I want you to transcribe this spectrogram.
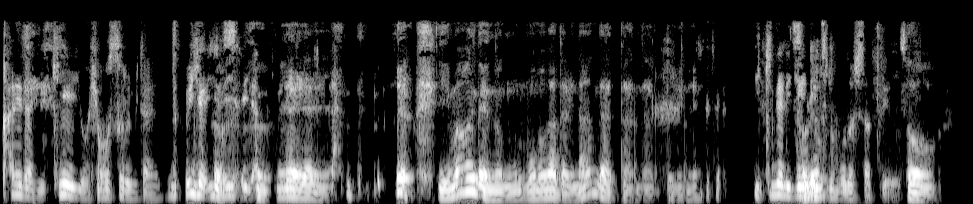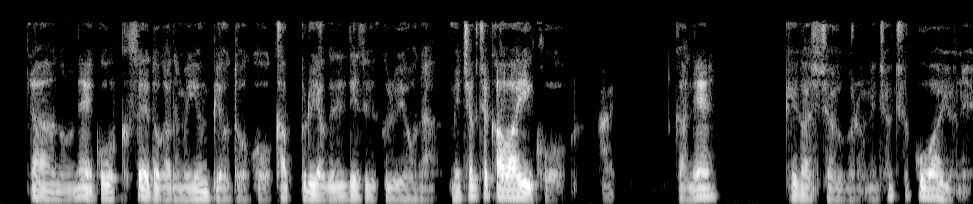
彼らに敬意を表するみたいな。いやいやいやいや。いやいやいや。今までの物語何だったんだっていうね。いきなり現実に戻したっていう。そう。あのね、幸福生とかでもユンピョウとこうカップル役で出てくるような、めちゃくちゃ可愛い子がね、怪我しちゃうからめちゃくちゃ怖いよね。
